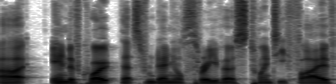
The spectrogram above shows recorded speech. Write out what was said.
Uh, end of quote. That's from Daniel 3, verse 25.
